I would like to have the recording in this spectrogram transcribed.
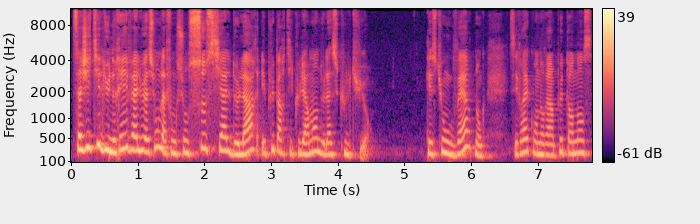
S'agit-il d'une réévaluation de la fonction sociale de l'art et plus particulièrement de la sculpture? Question ouverte. Donc, c'est vrai qu'on aurait un peu tendance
